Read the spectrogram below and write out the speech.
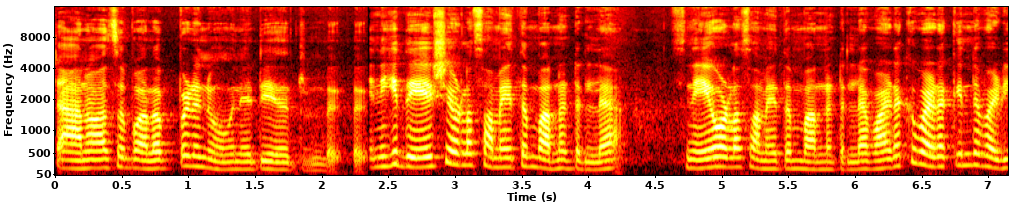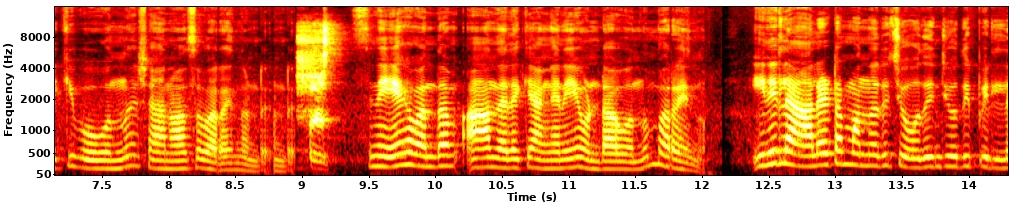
ഷാനവാസ് പലപ്പോഴും നോമിനേറ്റ് ചെയ്തിട്ടുണ്ട്. എനിക്ക് ദേഷ്യമുള്ള സമയത്തും പറഞ്ഞിട്ടില്ല. സ്നേഹമുള്ള സമയത്തും പറഞ്ഞിട്ടില്ല. വഴക്ക് വഴക്കിന്റെ വഴിക്ക് പോകുമെന്ന് ഷാനവാസ് പറയുന്നുണ്ട്. സ്നേഹബന്ധം ആ നിലയ്ക്ക് അങ്ങനെയും ഉണ്ടാവുമെന്നും പറയുന്നു. ഇനി ലാലേട്ടൻ വന്നൊരു ചോദ്യം ചോദിപ്പില്ല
